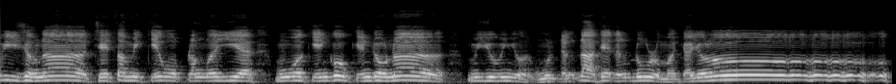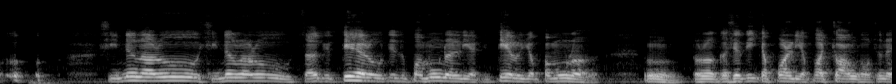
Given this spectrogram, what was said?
卫生呢，这上面给我帮我也，摸见过见着呢，没有没有，摸等大天等đủ了嘛，加油喽！行动了喽，行动了喽，这就跌喽，这是把梦了脸，跌喽就把梦了，嗯，到了这些地叫把脸把装过去呢。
